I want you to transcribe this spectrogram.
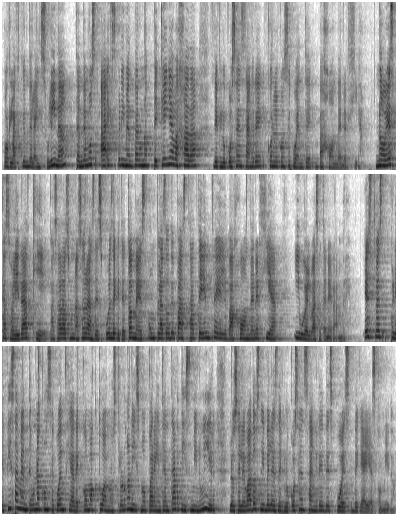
por la acción de la insulina, tendemos a experimentar una pequeña bajada de glucosa en sangre con el consecuente bajón de energía. No es casualidad que pasadas unas horas después de que te tomes un plato de pasta te entre el bajón de energía y vuelvas a tener hambre. Esto es precisamente una consecuencia de cómo actúa nuestro organismo para intentar disminuir los elevados niveles de glucosa en sangre después de que hayas comido.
